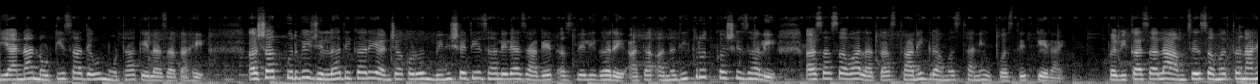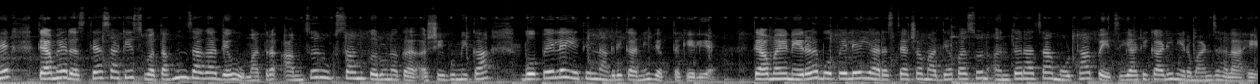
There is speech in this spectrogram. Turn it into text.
यांना नोटिसा देऊन मोठा केला जात आहे. अशात पूर्वी जिल्हाधिकारी यांच्याकडून बिनशेती झालेल्या जागेत असलेली घरे आता अनधिकृत कशी झाली असा सवाल आता स्थानिक ग्रामस्थांनी उपस्थित केलाय. तर विकासाला आमचे समर्थन आहे. त्यामुळे रस्त्यासाठी स्वतःहून जागा देऊ मात्र आमचं नुकसान करू नका अशी भूमिका बोपेले येथील नागरिकांनी व्यक्त केली आहे. त्यामुळे नेरळ बोपेले या रस्त्याच्या माध्यमापासून अंतराचा मोठा पेच या ठिकाणी निर्माण झाला आहे.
